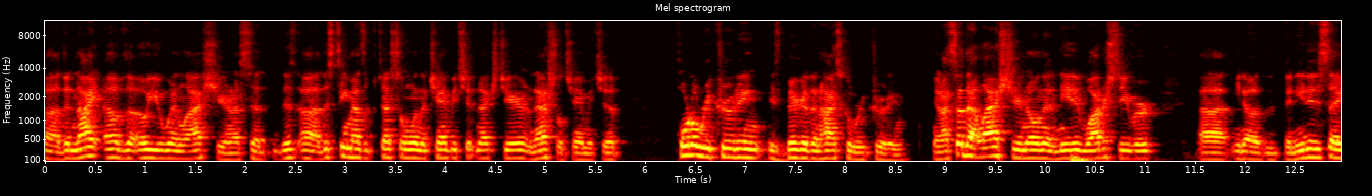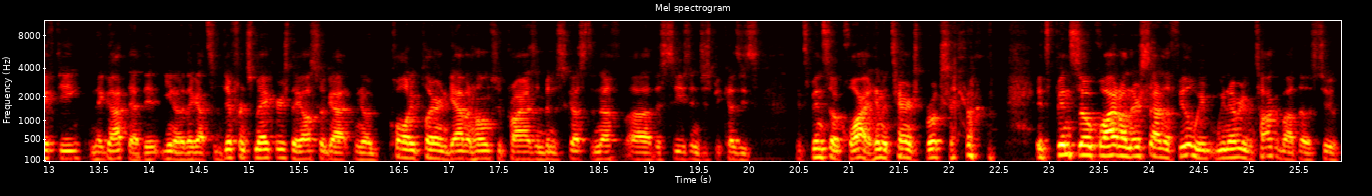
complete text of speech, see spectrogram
uh, the night of the OU win last year, and I said this uh, this team has the potential to win the championship next year, the national championship. Portal recruiting is bigger than high school recruiting, and I said that last year, knowing that it needed wide receiver. Uh, you know, they needed a safety, and they got that. They, you know, they got some difference makers. They also got you know quality player in Gavin Holmes, who probably hasn't been discussed enough uh, this season, just because he's it's been so quiet. Him and Terrence Brooks, it's been so quiet on their side of the field. We, we never even talk about those two.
